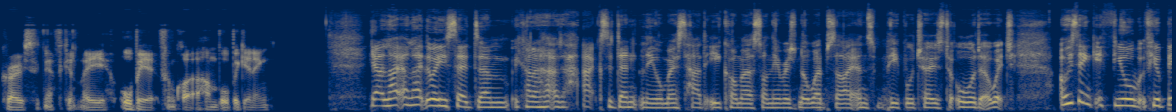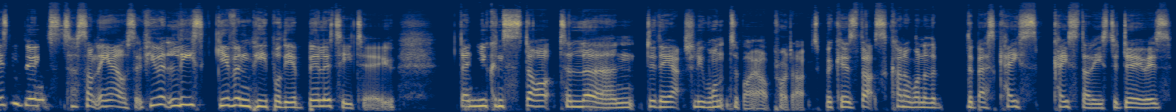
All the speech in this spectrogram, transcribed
grow significantly, albeit from quite a humble beginning. Yeah, I like I like the way you said um, we kind of had accidentally almost had e-commerce on the original website, and some people chose to order. Which I always think if you're if you're busy doing something else, if you've at least given people the ability to, then you can start to learn: do they actually want to buy our product? Because that's kind of one of the the best case case studies to do is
